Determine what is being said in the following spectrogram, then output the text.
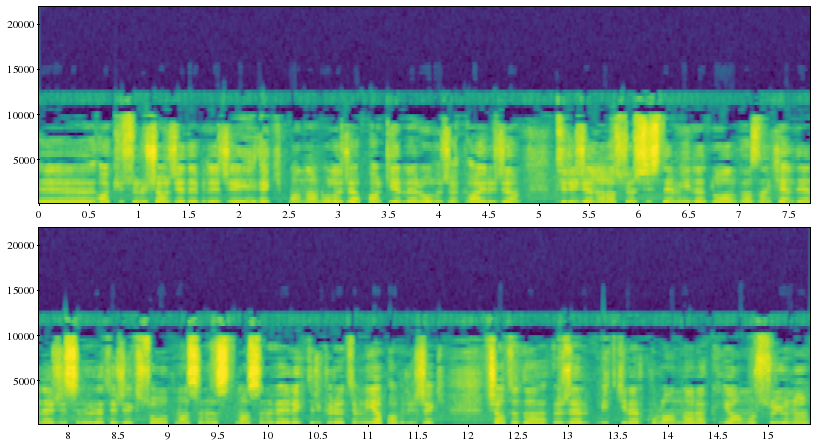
e, aküsünü şarj edebileceği ekipmanların olacağı park yerleri olacak. Ayrıca tri jenerasyon sistemiyle doğalgazdan kendi enerjisini üretecek, soğutmasını, ısıtmasını ve elektrik üretimini yapabilecek. Çatıda özel bitkiler kullanılarak yağmur suyunu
